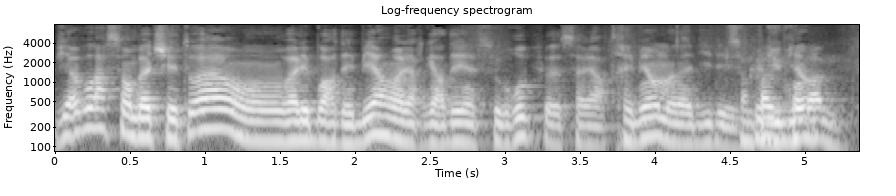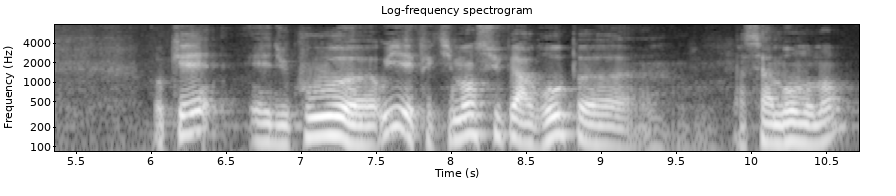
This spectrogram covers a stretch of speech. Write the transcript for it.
viens voir, c'est en bas de chez toi. On va aller boire des bières, on va aller regarder ce groupe. euh, Ça a l'air très bien. On m'en a dit des, que Sympa du le bien. programme. Ok. Et du coup, euh, oui, effectivement, super groupe. euh, passé un bon moment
